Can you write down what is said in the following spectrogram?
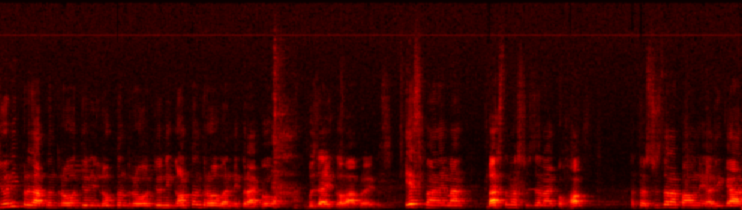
त्यो नि प्रजातन्त्र हो त्यो नि लोकतन्त्र हो त्यो नि गणतन्त्र हो भन्ने कुराको बुझाइको अभाव रहेको छ। यस बारेमा वास्तवमा सूचनाको हक अथवा सूचना पाउने अधिकार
